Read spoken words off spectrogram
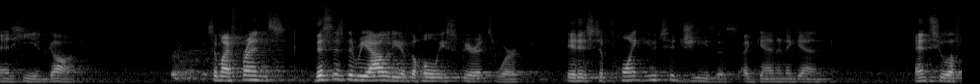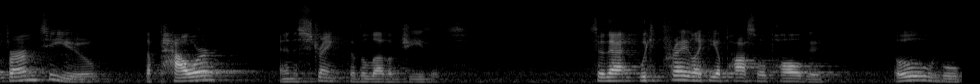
and he in God. So, my friends, this is the reality of the Holy Spirit's work. It is to point you to Jesus again and again and to affirm to you the power and the strength of the love of Jesus. So that we could pray like the Apostle Paul did. Oh, we will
